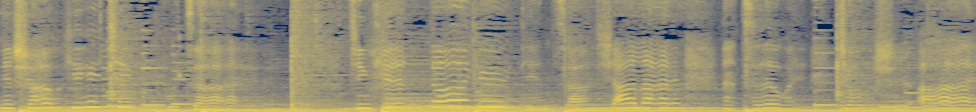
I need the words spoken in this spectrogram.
年少已经不在。今天的雨点洒下来，那滋味就是爱。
